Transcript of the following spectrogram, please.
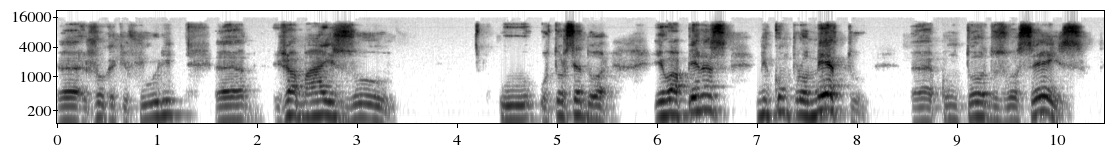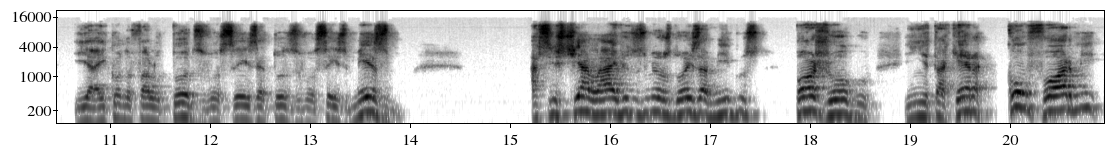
uh, Juca Kifuri, jamais o, o, o torcedor. Eu apenas me comprometo com todos vocês, e aí, quando eu falo todos vocês, é todos vocês mesmo, assistir a live dos meus dois amigos pós-jogo em Itaquera, conforme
